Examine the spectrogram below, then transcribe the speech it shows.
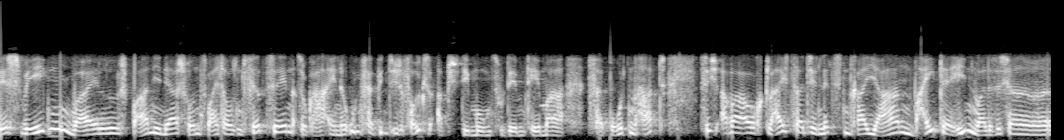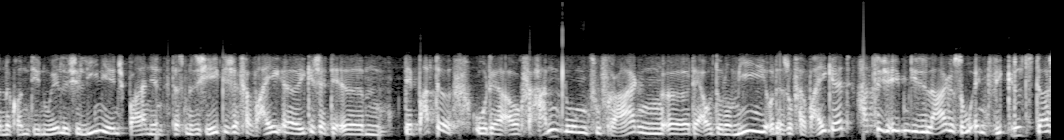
Deswegen, weil Spanien ja schon 2014 sogar eine unverbindliche Volksabstimmung zu dem Thema verboten hat, sich aber auch gleichzeitig in den letzten drei Jahren weiterhin, weil das ist ja eine kontinuierliche Linie in Spanien, dass man sich jeglicher, Verwei äh, jeglicher De ähm, Debatte oder auch Verhandlungen zu Fragen äh, der Autonomie oder so verweigert, hat sich eben diese Lage so entwickelt, dass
